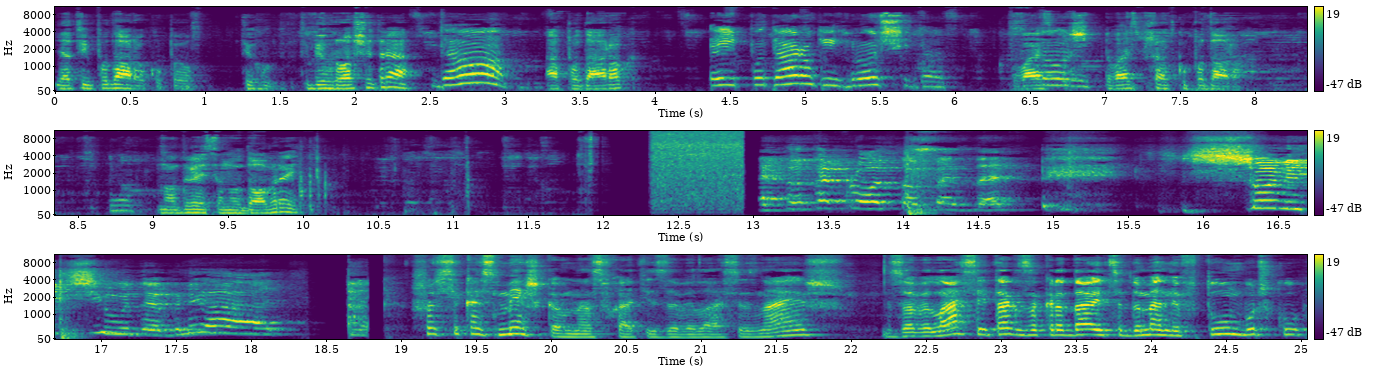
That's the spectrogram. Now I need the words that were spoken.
Я твій подарок купив. Ти, тобі гроші треба? Да. А подарок? Та й подарок, і гроші дасть. Давай, Сорі. споч- давай спочатку подарок. Ну. Ну дивися, ну добрий. Це просто пиздець. Що відчуде, блядь? Щось якась мишка в нас в хаті завелася, знаєш? Завелася і так закрадається до мене в тумбочку,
